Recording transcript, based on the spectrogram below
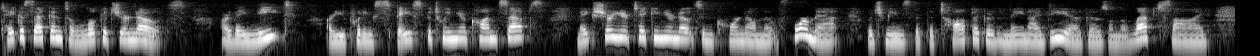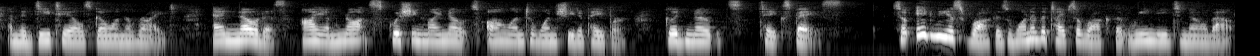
Take a second to look at your notes. Are they neat? Are you putting space between your concepts? Make sure you're taking your notes in Cornell note format, which means that the topic or the main idea goes on the left side and the details go on the right. And notice, I am not squishing my notes all onto one sheet of paper. Good notes take space. So igneous rock is one of the types of rock that we need to know about.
